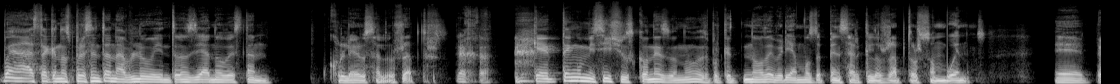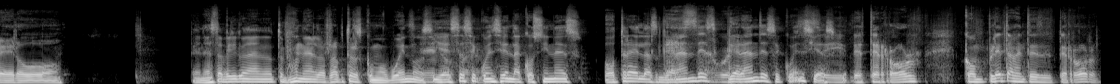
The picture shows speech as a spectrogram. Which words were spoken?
bueno, hasta que nos presentan a Blue y entonces ya no ves tan culeros a los Raptors. Ajá. Que tengo mis issues con eso, ¿no? Porque no deberíamos de pensar que los Raptors son buenos. Eh, pero en esta película no te ponen a los Raptors como buenos. Sí, y no, esa para secuencia en la cocina es otra de las grandes, güey. grandes secuencias. Sí, de terror, completamente de terror.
